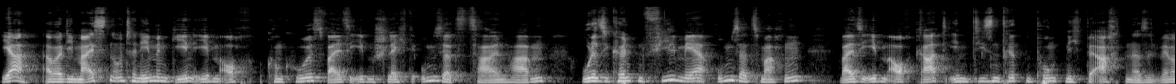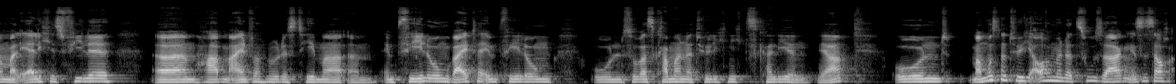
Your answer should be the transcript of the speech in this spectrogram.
Ja, aber die meisten Unternehmen gehen eben auch Konkurs, weil sie eben schlechte Umsatzzahlen haben oder sie könnten viel mehr Umsatz machen, weil sie eben auch gerade in diesen dritten Punkt nicht beachten. Also wenn man mal ehrlich ist, viele ähm, haben einfach nur das Thema ähm, Empfehlung, Weiterempfehlung und sowas kann man natürlich nicht skalieren, ja. Und man muss natürlich auch immer dazu sagen, es ist auch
